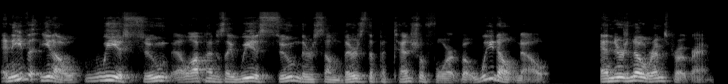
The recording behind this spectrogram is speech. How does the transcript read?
And even you know we assume a lot of times say we assume there's some there's the potential for it but we don't know. And there's no REMS program.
